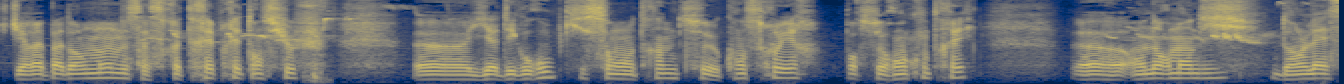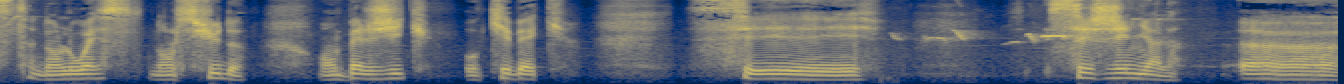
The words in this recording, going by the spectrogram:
je dirais pas dans le monde, ça serait très prétentieux. Il y a des groupes qui sont en train de se construire pour se rencontrer. en Normandie, dans l'Est, dans l'Ouest, dans le Sud, en Belgique, au Québec. C'est c'est génial. Euh,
